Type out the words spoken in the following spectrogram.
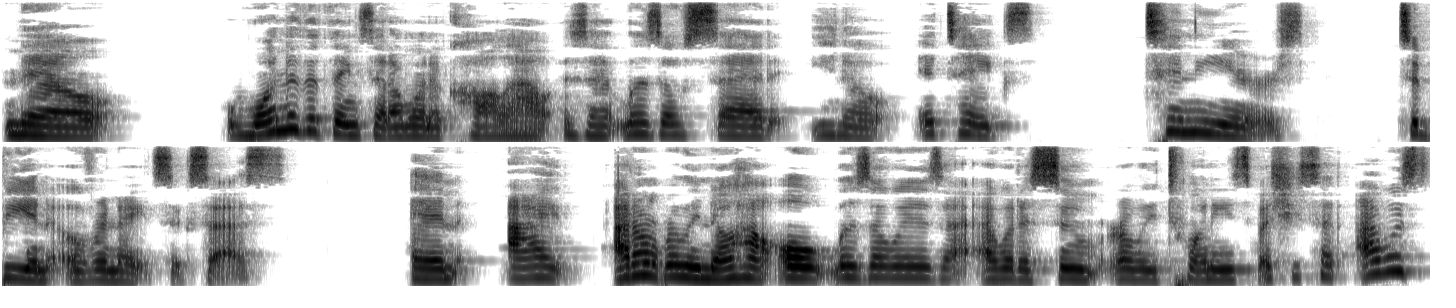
Now, one of the things that I want to call out is that Lizzo said, you know, it takes 10 years to be an overnight success. And I, I don't really know how old Lizzo is. I, I would assume early 20s, but she said, I was,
